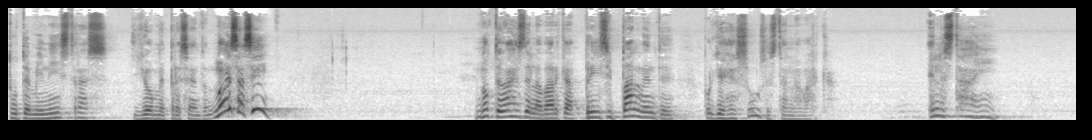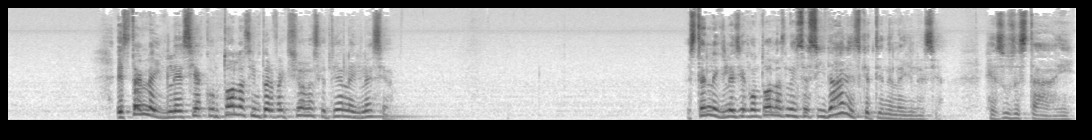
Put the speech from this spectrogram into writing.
Tú te ministras yo me presento. No es así. No te bajes de la barca principalmente porque Jesús está en la barca. Él está ahí. Está en la iglesia con todas las imperfecciones que tiene la iglesia. Está en la iglesia con todas las necesidades que tiene la iglesia. Jesús está ahí.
